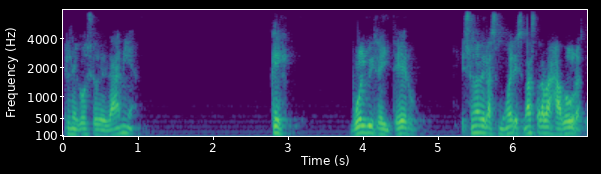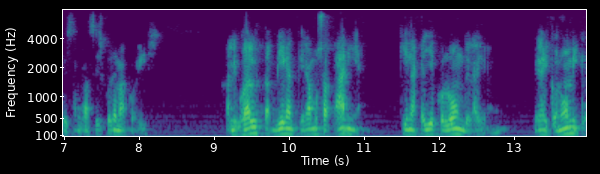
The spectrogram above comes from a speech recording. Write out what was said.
el negocio de Dania, que vuelvo y reitero, es una de las mujeres más trabajadoras de San Francisco de Macorís. Al igual también admiramos a Tania, aquí en la calle Colón de la, de la económica.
